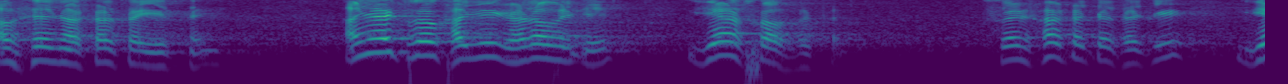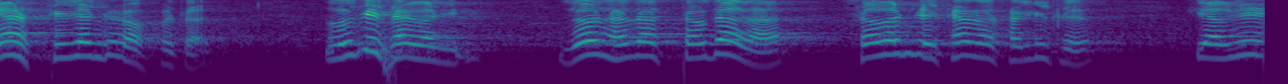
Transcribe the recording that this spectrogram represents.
आपल्याला नाकारता येत नाही. अनेक लोक हल्ली घरामध्ये गॅस वापरतात. स्वयंपाकाच्यासाठी गॅस सिलेंडर वापरतात. मोदी साहेबांनी दोन हजार चौदाला सवन देशाला सांगितलं की आम्ही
